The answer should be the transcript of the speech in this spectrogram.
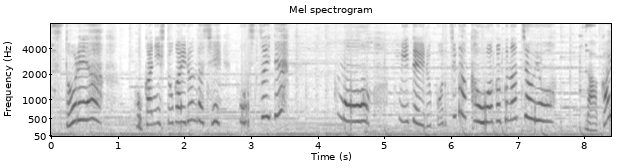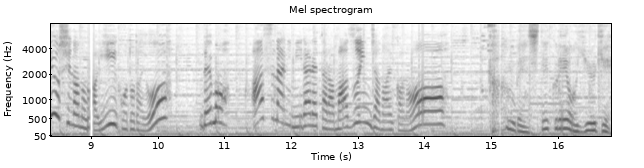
き。ストレア他に人がいるんだし落ち着いて。もう見ているこっちが顔赤くなっちゃうよ。仲良しなのはいいことだよ。でもアスナに見られたらまずいんじゃないかな。勘弁してくれよユウキ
